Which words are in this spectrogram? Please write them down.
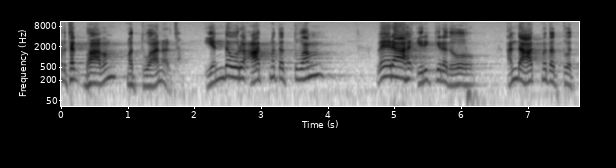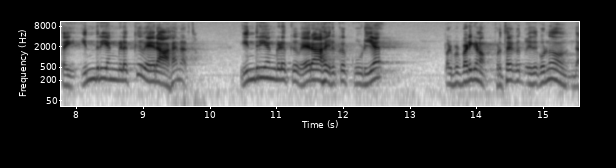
பிருத்தக் பாவம் மத்துவான்னு அர்த்தம். எந்த ஒரு ஆத்ம தத்துவம் வேறாக இருக்கிறதோ அந்த ஆத்ம தத்துவத்தை இந்திரியங்களுக்கு வேறாகன்னு அர்த்தம். இந்திரியங்களுக்கு வேறாக இருக்கக்கூடிய படிக்கணும். பிருத்தக் இது ஒன்றும் இந்த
